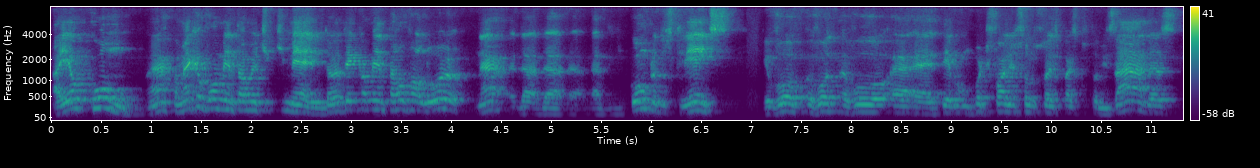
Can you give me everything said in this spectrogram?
aí é o como, né? Como é que eu vou aumentar o meu ticket médio? Então, eu tenho que aumentar o valor né, da, da, da, da compra dos clientes, eu vou, eu vou, eu vou é, é, ter um portfólio de soluções mais customizadas,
